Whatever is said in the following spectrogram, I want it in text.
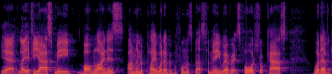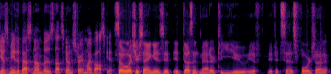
Yeah, like if you ask me, bottom line is I'm going to play whatever performance best for me, whether it's forged or cast. Whatever gives me the best numbers, that's going straight in my basket. So what you're saying is it, it doesn't matter to you if if it says forged on it.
